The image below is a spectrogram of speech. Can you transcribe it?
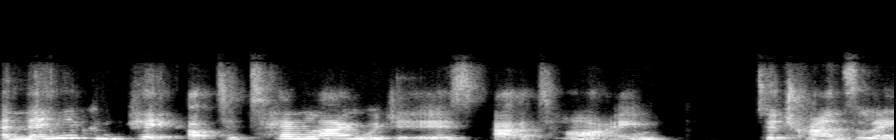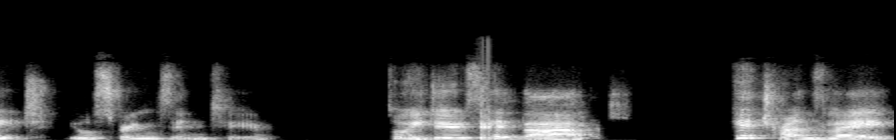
And then you can pick up to 10 languages at a time to translate your strings into. So all you do is hit that, hit translate.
